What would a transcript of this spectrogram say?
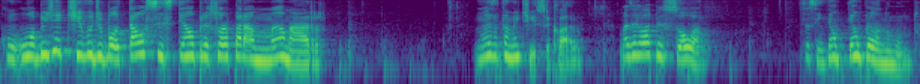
com o objetivo de botar o sistema opressor para mamar. Não é exatamente isso, é claro. Mas é aquela pessoa. Assim, tem um, tem um problema no mundo.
